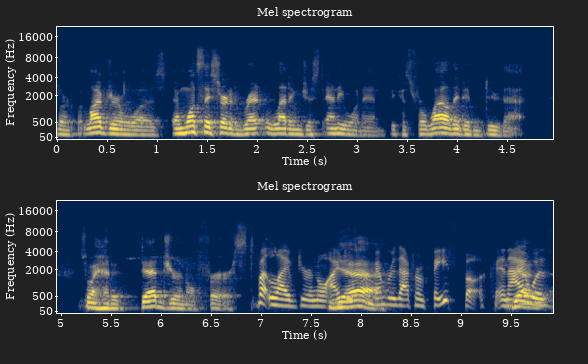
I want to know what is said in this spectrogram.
learned what LiveJournal was, and once they started re- letting just anyone in, because for a while they didn't do that. So I had a dead journal first. But live journal. I yeah. just remember that from Facebook. And yeah. I was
